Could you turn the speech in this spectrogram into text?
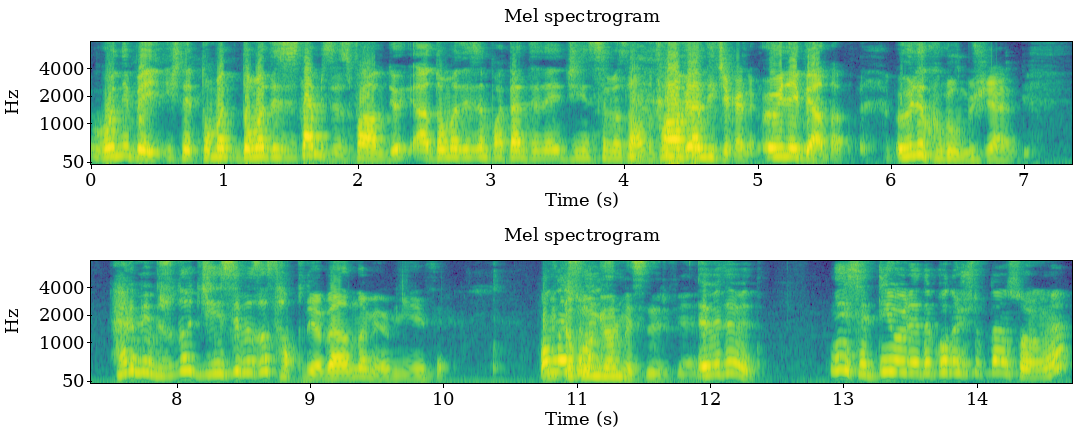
Ronnie Bey işte doma, domates ister misiniz falan diyor. Ya domatesin patentini Simmons aldı falan filan diyecek hani öyle bir adam. Öyle kurulmuş yani. Her mevzuda Simmons'a saplıyor ben anlamıyorum niyeyse. Ondan Mikrofon sonra- görmesin herif yani. Evet evet. Neyse Dio ile de konuştuktan sonra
